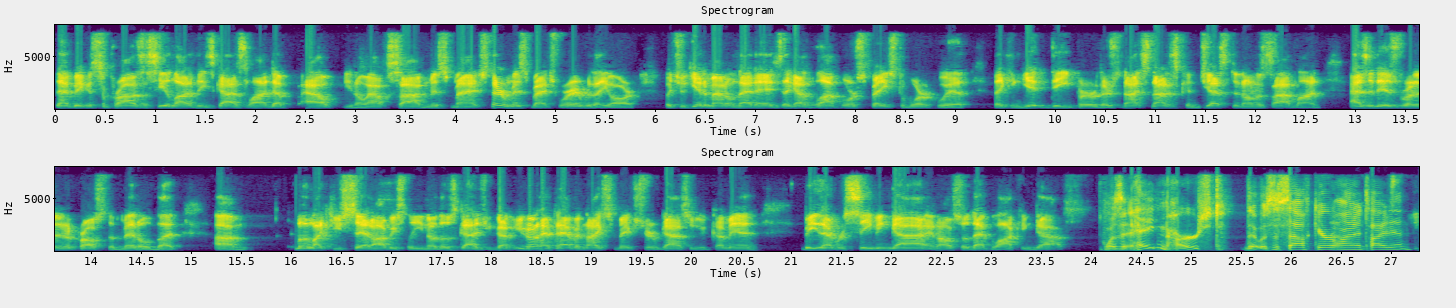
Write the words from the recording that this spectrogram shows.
that big a surprise to see a lot of these guys lined up out, you know, outside mismatched. They're mismatched wherever they are, but you get them out on that edge. They got a lot more space to work with. They can get deeper. There's not it's not as congested on the sideline as it is running across the middle. But um, but like you said, obviously, you know, those guys you got you're gonna have to have a nice mixture of guys who can come in, be that receiving guy and also that blocking guy. Was it Hayden Hurst that was the South Carolina tight end?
